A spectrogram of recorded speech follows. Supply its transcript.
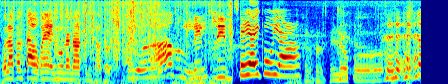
wala pang tao, kaya inuna natin to. Okay. Say hi, kuya. Hello po. Ito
